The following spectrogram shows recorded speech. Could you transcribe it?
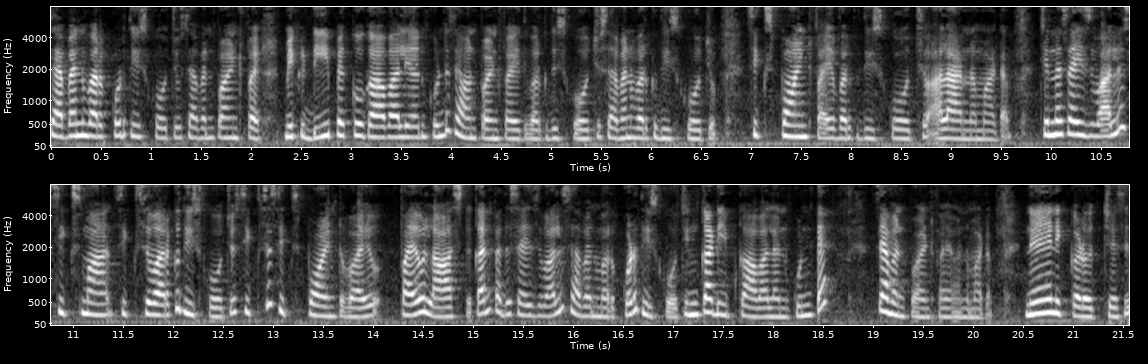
సెవెన్ వరకు కూడా తీసుకోవచ్చు సెవెన్ పాయింట్ ఫైవ్. మీకు డీప్ ఎక్కువ కావాలి అనుకుంటే సెవెన్ పాయింట్ ఫైవ్ వరకు తీసుకోవచ్చు సెవెన్ వరకు తీసుకోవచ్చు సిక్స్ పాయింట్ ఫైవ్ వరకు తీసుకోవచ్చు అలా అన్నమాట. చిన్న సైజ్ వాళ్ళు సిక్స్ మా సిక్స్ వరకు తీసుకోవచ్చు six six point five five last. కానీ పెద్ద సైజ్ వాళ్ళు సెవెన్ వరకు కూడా తీసుకోవచ్చు. ఇంకా డీప్ కావాలనుకుంటే సెవెన్ పాయింట్ ఫైవ్ అనమాట నేను ఇక్కడ వచ్చేసి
